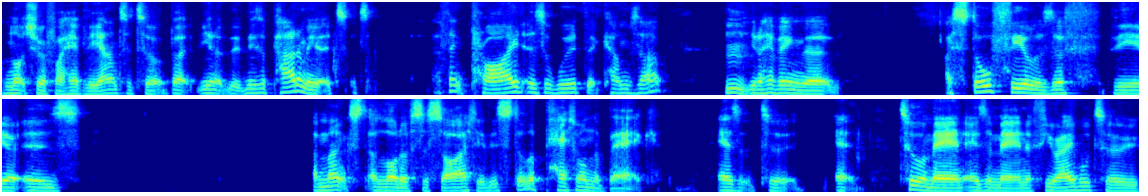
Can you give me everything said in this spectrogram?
I'm not sure if I have the answer to it, but, you know, there's a part of me, it's, it's, I think pride is a word that comes up. Mm. You know, having the, I still feel as if there is, amongst a lot of society, there's still a pat on the back as to to a man as a man if you're able to,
